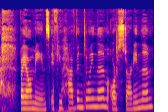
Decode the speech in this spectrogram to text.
by all means, if you have been doing them or starting them,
